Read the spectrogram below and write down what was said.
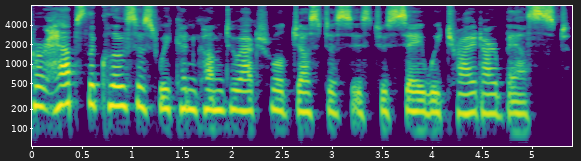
Perhaps the closest we can come to actual justice is to say we tried our best,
